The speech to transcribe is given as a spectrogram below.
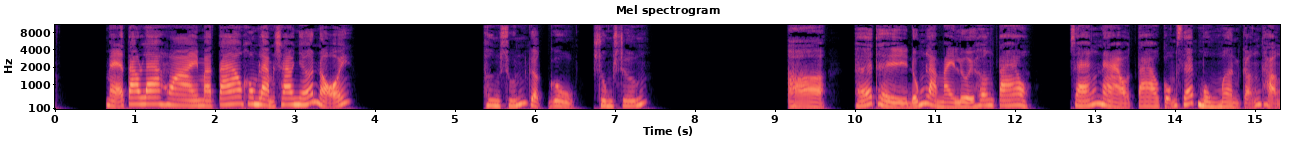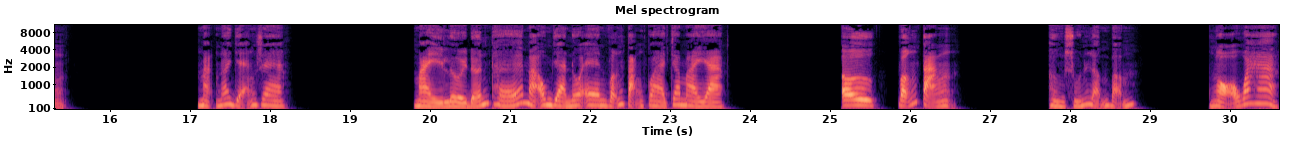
Mẹ tao la hoài mà tao không làm sao nhớ nổi. Hưng xuống gật gù, sung sướng. Ờ, thế thì đúng là mày lười hơn tao. Sáng nào tao cũng xếp mùng mền cẩn thận. Mặt nó giãn ra. Mày lười đến thế mà ông già Noel vẫn tặng quà cho mày à? Ừ, vẫn tặng. Hưng xuống lẩm bẩm. Ngộ quá ha.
